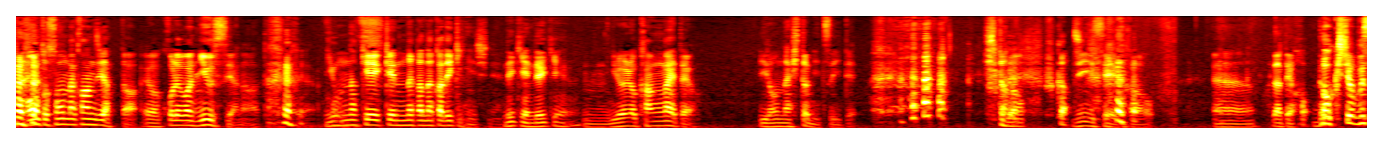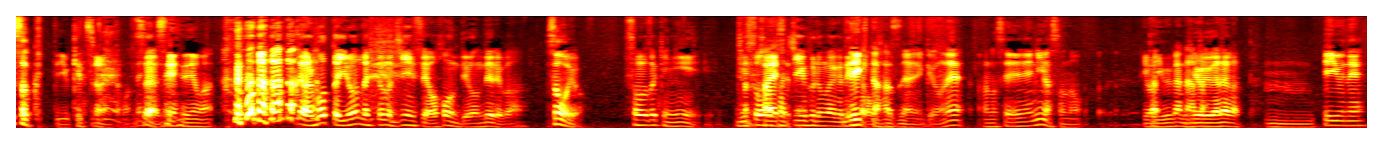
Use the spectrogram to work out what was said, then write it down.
な。ほんとそんな感じやった。いやこれはニュースやな。と思ってニュースこんな経験なかなかできひんしね。できへんできへん。うんいろいろ考えたよ。いろんな人について。人の深っ。人生とかを。うん。だってほ読書不足っていう結論やったもんね。そうやね。青年は。だからもっといろんな人の人生を本で読んでれば。そうよ。その時に理想の立ち居振る舞いがでできたはずなんやけどね。あの青年にはその余裕がなかった。余裕がなかった。うんっていうね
